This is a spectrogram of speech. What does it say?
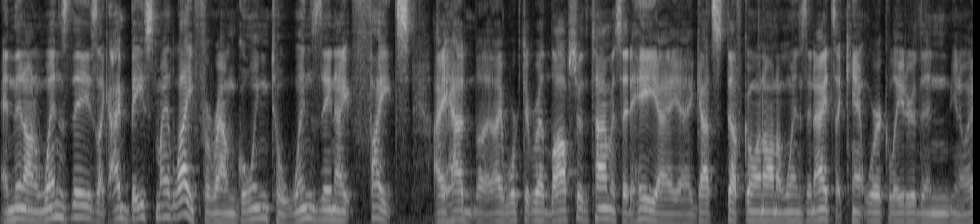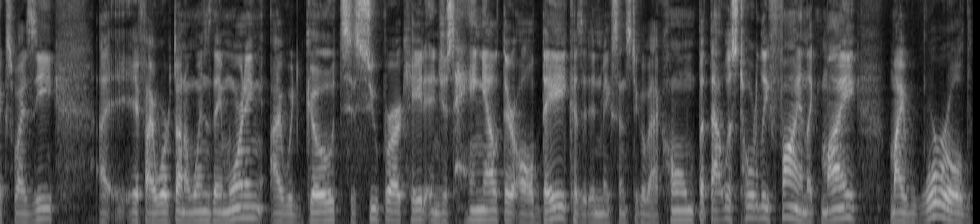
And then on Wednesdays, like I based my life around going to Wednesday night fights. I had I worked at Red Lobster at the time. I said, hey, I, I got stuff going on on Wednesday nights. I can't work later than you know X Y Z. Uh, if I worked on a Wednesday morning, I would go to Super Arcade and just hang out there all day because it didn't make sense to go back home. But that was totally fine. Like my my world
